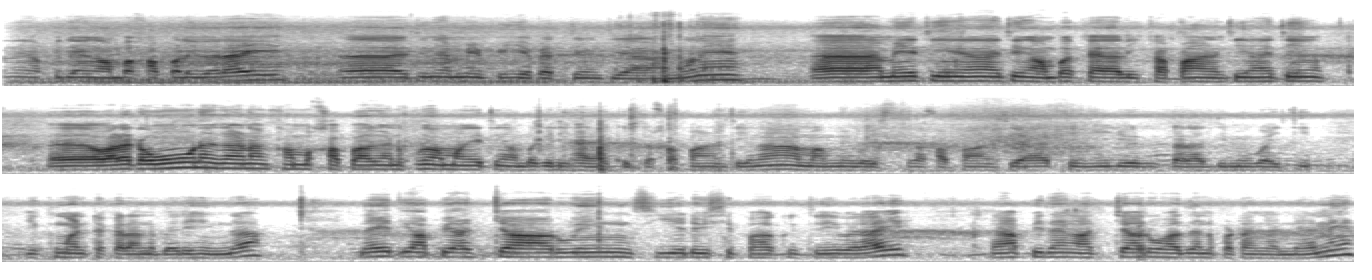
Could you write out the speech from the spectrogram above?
අපි දැන් අඹ කපලා ඉවරයි. ඉතින් මේ පිහිය පැත්තෙන් තියාගන්න ඕනේ. මේ තියෙන ඉතින් අඹ කෑලි කපාන තියෙන ඉතින් ඔයාලට ඕන ගණන් කම කපා ගන්න පුළුවන්. මම ඉතින් අඹ ගෙඩි 6ක් විතර කපාන තියෙනවා. මම මේ ඉස්සලා කපාන තියාති වීඩියෝ එක කරද්දි මේවා ඉතින් ඉක්මනට කරන්න බැරි හින්දා. දැන් ඉතින් අපි අච්චාරුවෙන් 125ක් විතර ඉවරයි. දැන් අපි දැන් අච්චාරුව හදන්න පටන් ගන්න යන්නේ.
